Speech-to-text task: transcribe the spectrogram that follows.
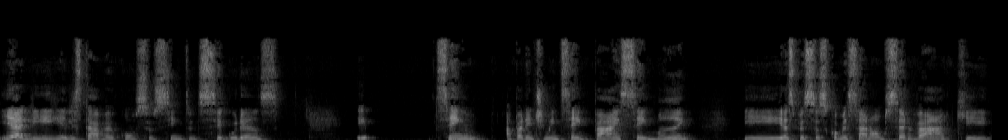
E ali ele estava com o seu cinto de segurança e sem aparentemente sem pai, sem mãe, e as pessoas começaram a observar que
